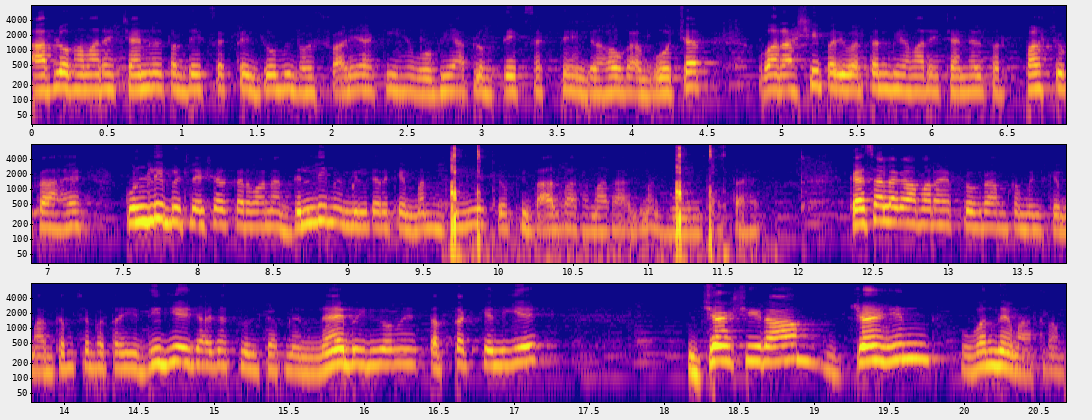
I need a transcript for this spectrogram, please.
आप लोग हमारे चैनल पर देख सकते हैं। जो भी भविष्यवाणियाँ की हैं, वो भी आप लोग देख सकते हैं। ग्रहों का गोचर व राशि परिवर्तन भी हमारे चैनल पर पड़ चुका है। कुंडली विश्लेषण करवाना दिल्ली में मिलकर के मत भूलिए, क्योंकि बार बार हमारा आगमन हो नहीं है। कैसा लगा हमारा प्रोग्राम? कमेंट के माध्यम से बताइए। दीजिए इजाज़त, मिलते अपने नए वीडियो में। तब तक के लिए जय श्री राम जय हिंद वंदे मातरम।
